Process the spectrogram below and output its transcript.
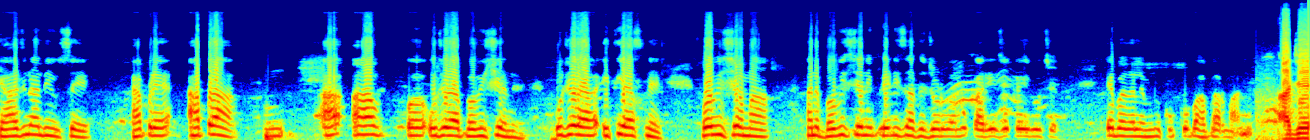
કે આજના દિવસે આપણે આપણા આ ઉજળા ભવિષ્યને, ઉજળા ઇતિહાસને ભવિષ્યમાં અને ભવિષ્યની પેઢી સાથે જોડવાનું કાર્ય જે કર્યું છે એ બદલ એમનો ખૂબ ખૂબ આભાર માનું આજે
